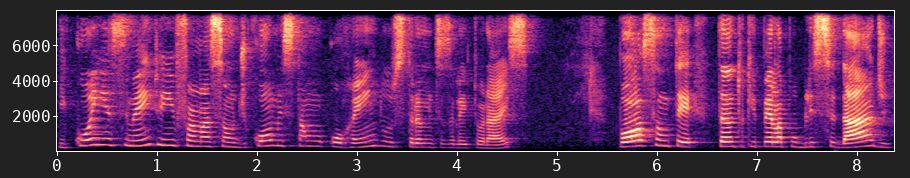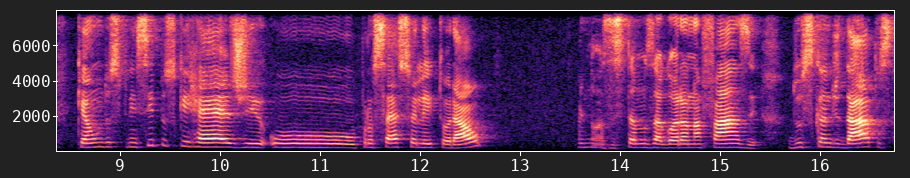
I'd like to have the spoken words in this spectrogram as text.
e conhecimento e informação de como estão ocorrendo os trâmites eleitorais, possam ter, tanto que pela publicidade, que é um dos princípios que rege o processo eleitoral, nós estamos agora na fase dos candidatos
